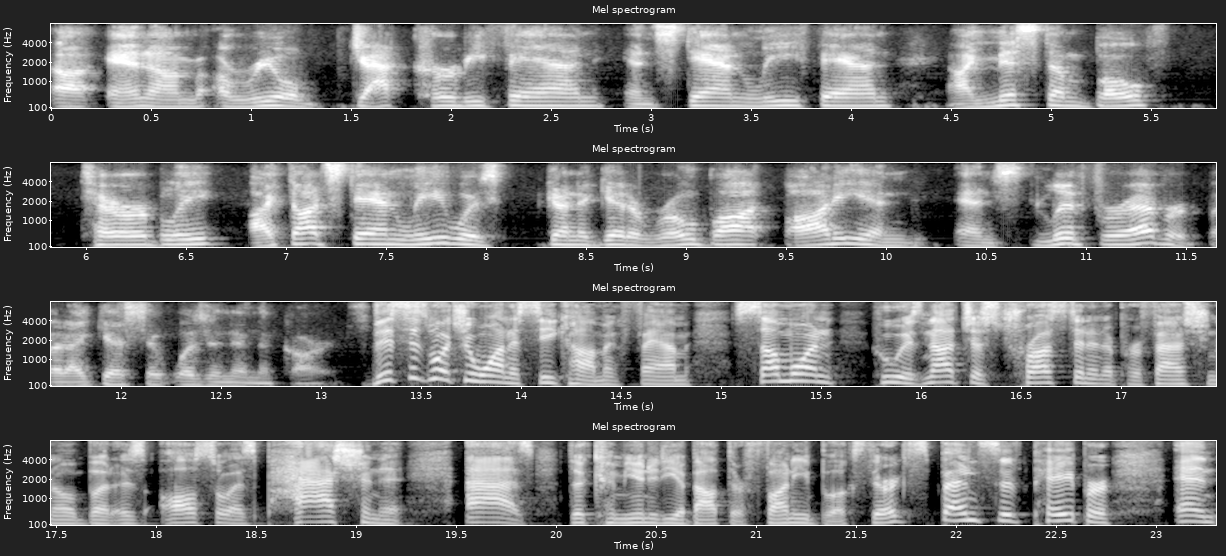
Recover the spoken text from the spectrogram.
uh, and I'm a real Jack Kirby fan and Stan Lee fan. I missed them both terribly. I thought Stan Lee was going to get a robot body and and live forever but i guess it wasn't in the cards. This is what you want to see comic fam. Someone who is not just trusted in a professional but is also as passionate as the community about their funny books their expensive paper and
